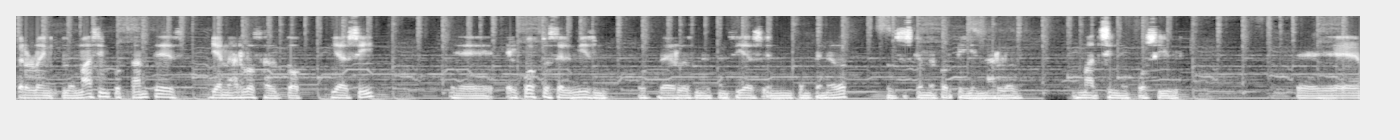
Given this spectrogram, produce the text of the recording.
pero lo, lo más importante es llenarlos al top y así eh, el costo es el mismo por traer las mercancías en un contenedor, entonces que mejor que llenarlo al máximo posible. Eh,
